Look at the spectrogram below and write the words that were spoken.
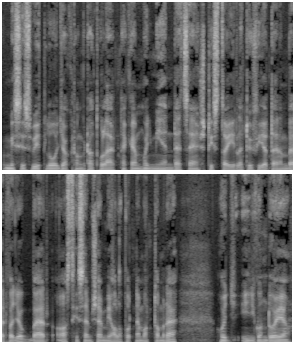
Mrs. Whitlow gyakran gratulált nekem, hogy milyen decens, tiszta életű fiatalember vagyok, bár azt hiszem semmi alapot nem adtam rá, hogy így gondolja.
